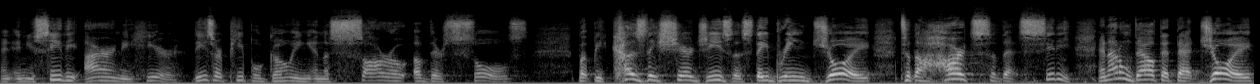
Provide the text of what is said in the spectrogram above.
And, and you see the irony here. These are people going in the sorrow of their souls but because they share Jesus, they bring joy to the hearts of that city. And I don't doubt that that joy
